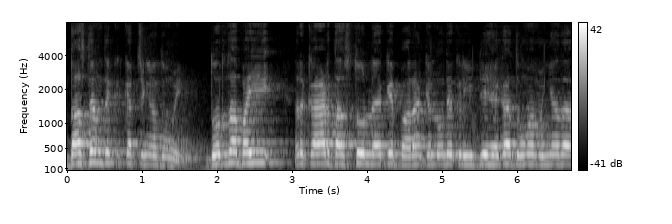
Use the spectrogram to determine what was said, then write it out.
10 ਦਿਨ ਤੱਕ ਕੱਚੀਆਂ ਦੋਵੇਂ। ਦੁੱਧ ਦਾ ਬਾਈ ਰਿਕਾਰਡ 10 ਤੋਂ ਲੈ ਕੇ 12 ਕਿਲੋ ਦੇ ਕਰੀਬ ਜੇ ਹੈਗਾ ਦੋਵਾਂ ਮਈਆਂ ਦਾ।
